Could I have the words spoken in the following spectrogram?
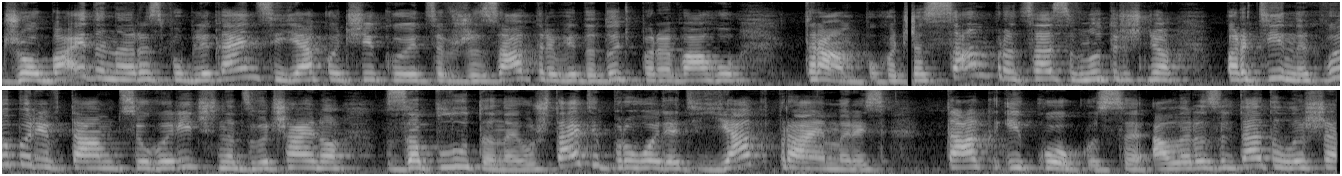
Джо Байдена. Республіканці, як очікується, вже завтра віддадуть перевагу Трампу. Хоча сам процес внутрішньопартійних виборів там цьогоріч надзвичайно заплутаний. У штаті проводять як праймеріс, так і кокуси. Але результати лише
